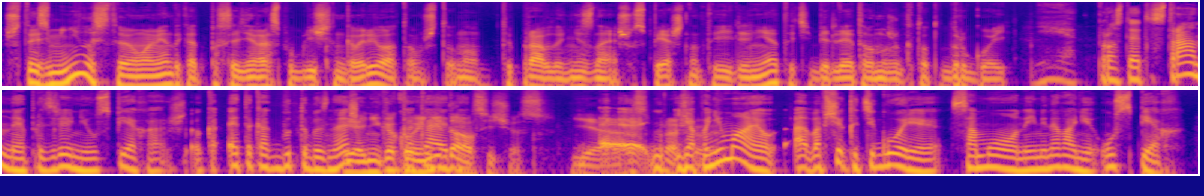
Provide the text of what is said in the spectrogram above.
Что изменилось с того момента, когда ты последний раз публично говорила о том, что, ну, ты правда не знаешь, успешно ты или нет, и тебе для этого нужен кто-то другой. Нет, просто это странное определение успеха. Это как будто бы, знаешь, я никакой не дал сейчас. Я, Э, спрашиваю. Я понимаю, а вообще категория, само наименование «успех» —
